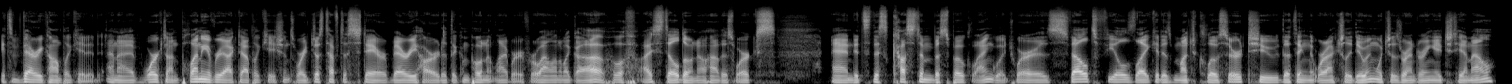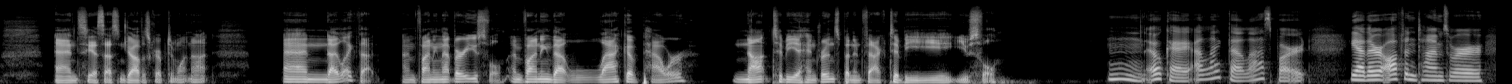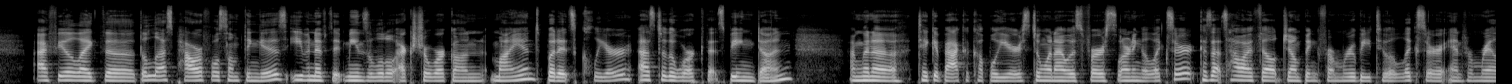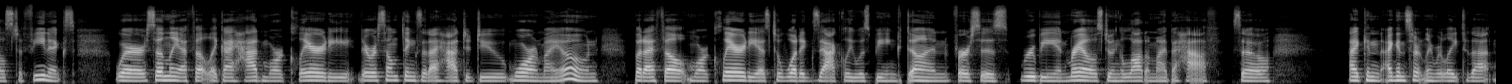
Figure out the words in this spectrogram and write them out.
it's very complicated. And I've worked on plenty of React applications where I just have to stare very hard at the component library for a while and I'm like, oh, I still don't know how this works and it's this custom bespoke language whereas svelte feels like it is much closer to the thing that we're actually doing which is rendering html and css and javascript and whatnot. And i like that. I'm finding that very useful. I'm finding that lack of power not to be a hindrance but in fact to be useful. Mm, okay. I like that last part. Yeah there are often times where I feel like the the less powerful something is, even if it means a little extra work on my end, but it's clear as to the work that's being done. I'm going to take it back a couple years to when I was first learning Elixir, because that's how I felt jumping from Ruby to Elixir and from Rails to Phoenix, where suddenly I felt like I had more clarity. There were some things that I had to do more on my own, but I felt more clarity as to what exactly was being done versus Ruby and Rails doing a lot on my behalf. So I can I can certainly relate to that.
